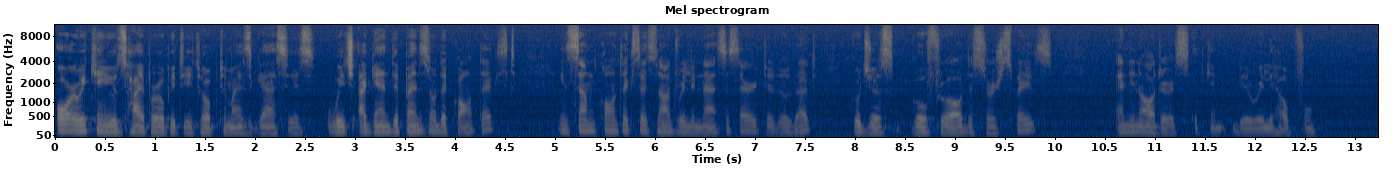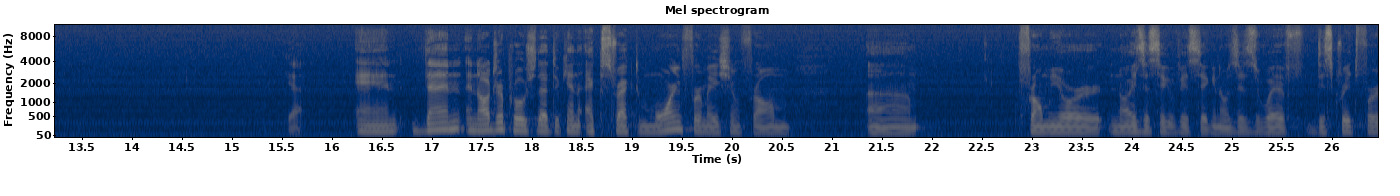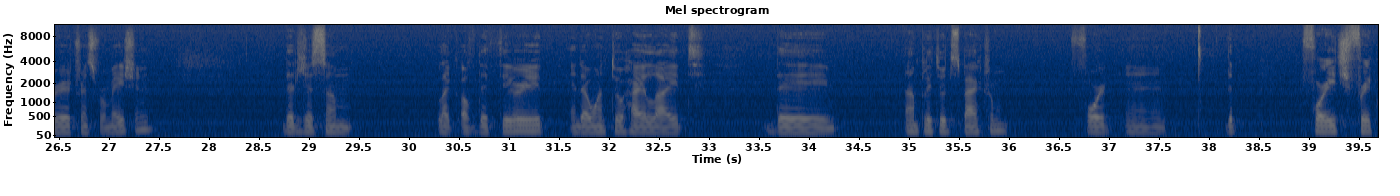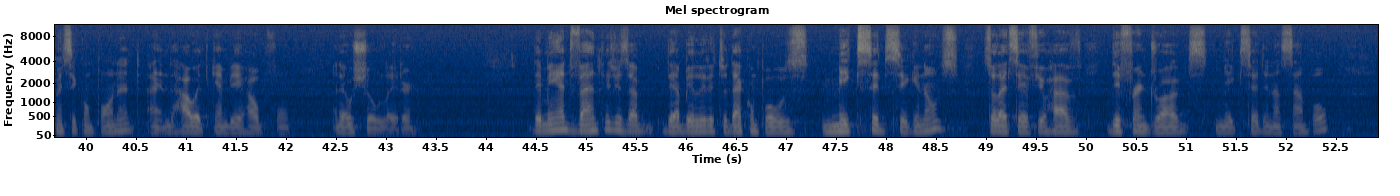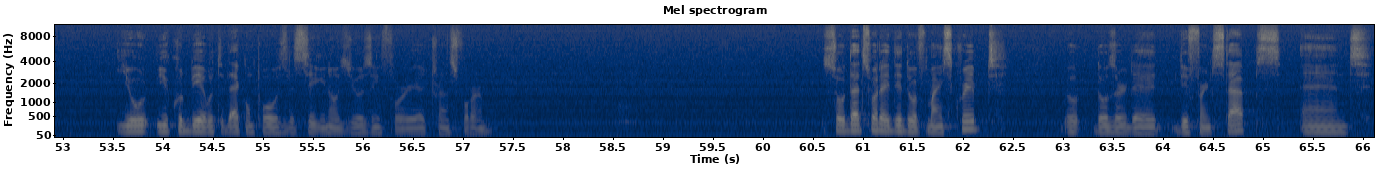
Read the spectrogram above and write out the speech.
Or we can use HyperOPT to optimize guesses, which again depends on the context. In some contexts, it's not really necessary to do that. You could just go through all the search space. And in others, it can be really helpful. Yeah. And then another approach that you can extract more information from um, from your noisy CV signals is with discrete Fourier transformation. That's just some like of the theory, and I want to highlight the amplitude spectrum for uh, the for each frequency component and how it can be helpful, and I'll show later. The main advantage is the ability to decompose mixed signals. So let's say if you have different drugs mixed in a sample, you, you could be able to decompose the signals using Fourier transform. So that's what I did with my script. Those are the different steps. And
